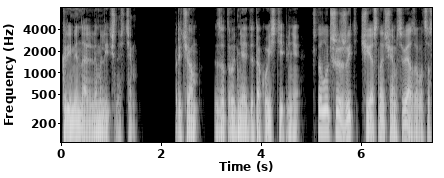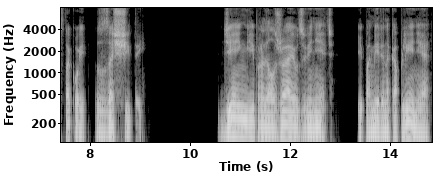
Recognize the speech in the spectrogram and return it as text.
криминальным личностям. Причем затруднять до такой степени, что лучше жить честно, чем связываться с такой, с защитой. Деньги продолжают звенеть, и по мере накопления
